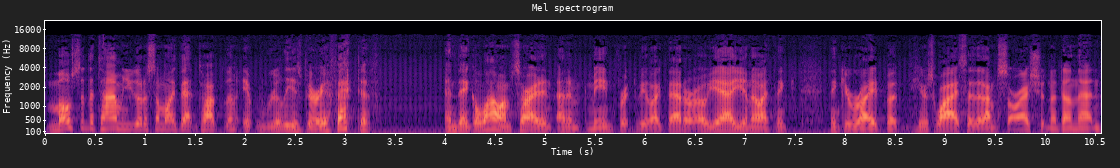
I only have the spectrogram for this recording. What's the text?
most of the time when you go to someone like that and talk to them, it really is very effective. And they go, wow, I'm sorry, I didn't, I didn't mean for it to be like that. Or, oh, yeah, you know, I think, think you're right, but here's why I said that. I'm sorry, I shouldn't have done that. And,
